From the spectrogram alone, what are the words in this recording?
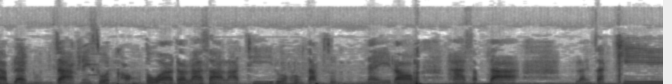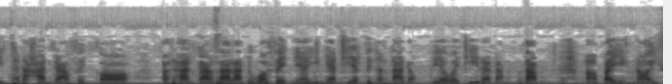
รับแรงหนุนจากในส่วนของตัวดอลลาร์สหรัฐที่ร่วงลงต่ำสุดในรอบ 5 สัปดาห์ หลังจากที่ธนาคารกลางเฟดก็ธนาคารกลางสหรัฐหรือว่าเฟดเนี่ยยืนยันที่จะตึงอัตราดอกเบี้ยไว้ที่ระดับต่ำ ไปอย่างน้อยอีก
